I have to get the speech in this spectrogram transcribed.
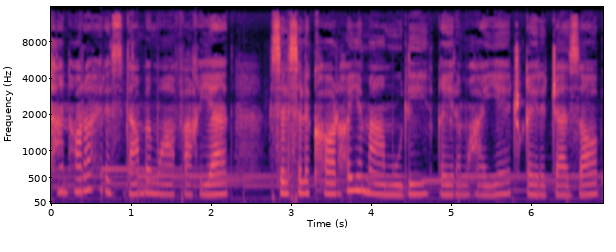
تنها راه رسیدن به موفقیت سلسله کارهای معمولی، غیر مهیج، غیر جذاب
